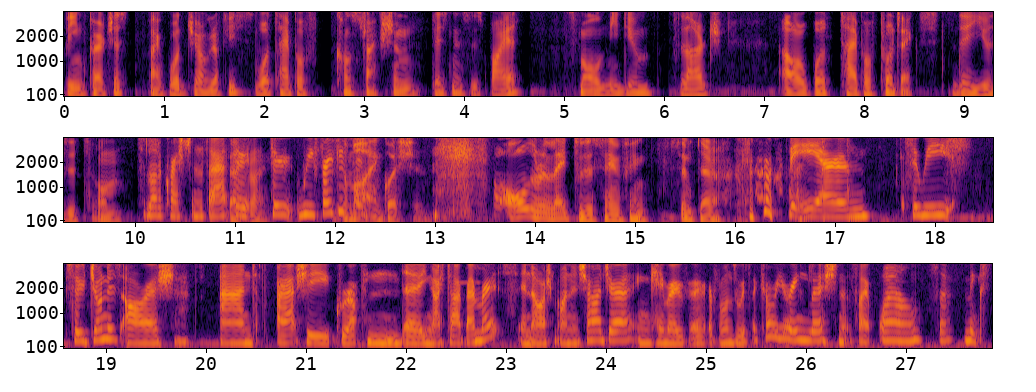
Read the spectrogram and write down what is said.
being purchased? Like what geographies? What type of construction businesses buy it? Small, medium, large? Or what type of projects they use it on? There's a lot of questions there. That's so, right. so we It's a focused on Martin question. All relate to the same thing, SymTerra. the um, so we so John is Irish and I actually grew up in the United Arab Emirates in Ajman and Sharjah and came over. Everyone's always like, "Oh, you're English," and it's like, well, it's a mixed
